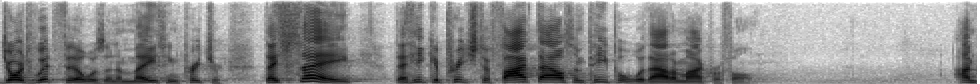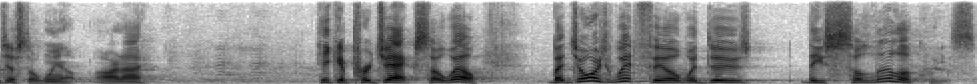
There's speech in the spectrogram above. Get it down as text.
George Whitefield was an amazing preacher. They say that he could preach to 5,000 people without a microphone. I'm just a wimp, aren't I? He could project so well. But George Whitefield would do these soliloquies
